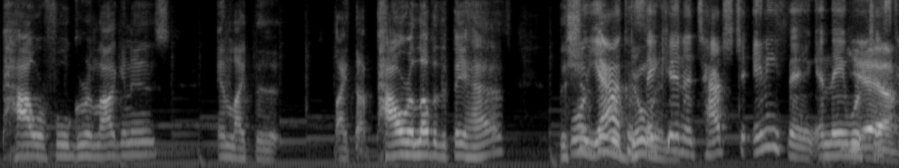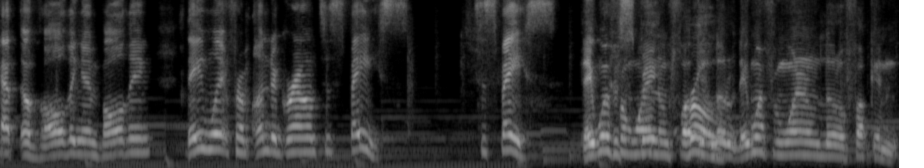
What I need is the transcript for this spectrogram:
powerful Gurren Lagann is, and like the like the power level that they have. The Well, shit yeah, they were because they doing, can attach to anything, and they were Yeah. just kept evolving, and evolving. They went from underground to space, to space. they went the from one of them fucking bro. little. They went from one of them little fucking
